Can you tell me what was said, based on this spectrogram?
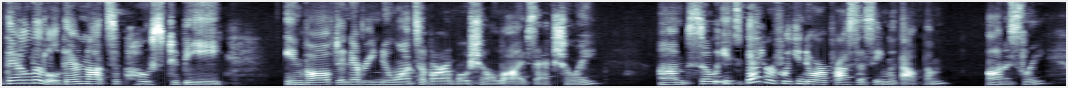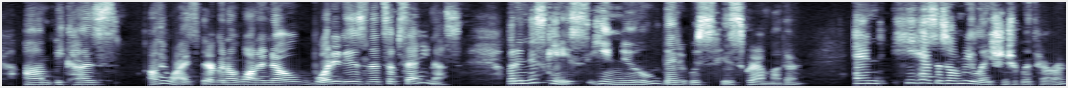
they're little. They're not supposed to be involved in every nuance of our emotional lives, actually. Um, so it's better if we can do our processing without them, honestly, um, because Otherwise, they're going to want to know what it is that's upsetting us. But in this case, he knew that it was his grandmother and he has his own relationship with her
